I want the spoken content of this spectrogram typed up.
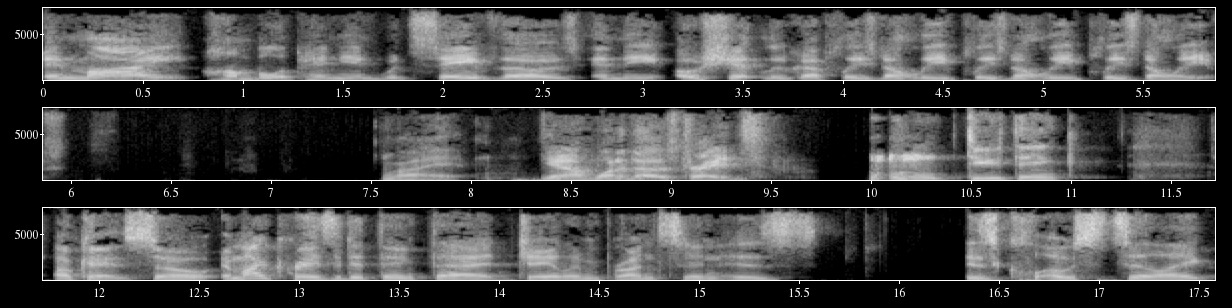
in my humble opinion, would save those in the oh shit, Luka, please don't leave, please don't leave, please don't leave. Right. You know, one of those trades. do you think Okay, so am I crazy to think that Jalen Brunson is is close to like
